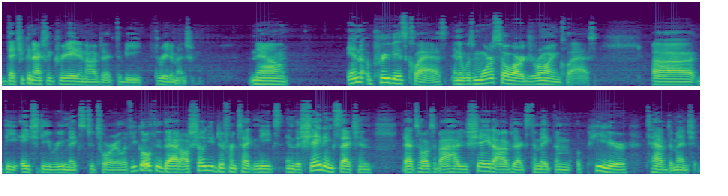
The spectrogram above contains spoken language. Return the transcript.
that you can actually create an object to be three-dimensional. Now, in a previous class, and it was more so our drawing class, uh, the HD Remix tutorial. If you go through that, I'll show you different techniques in the shading section that talks about how you shade objects to make them appear to have dimension.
